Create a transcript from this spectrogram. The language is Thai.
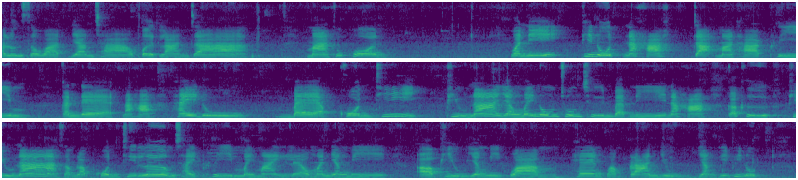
อรุณสวัสดิ์ยามเช้าเปิดร้านจ้า มาทุกคน วันนี้พี่นุชนะคะ จะมาทาครีมกันแดดนะคะ ให้ดูแบบคนที่ผิวหน้ายังไม่นุ่มชุ่มชื้นแบบนี้นะคะ ก็คือผิวหน้าสำหรับคนที่เริ่มใช้ครีมใหม่ๆ แล้วมันยังมีผิวยังมีความแห้งความกร้านอยู่อย่างที่พี่นุช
